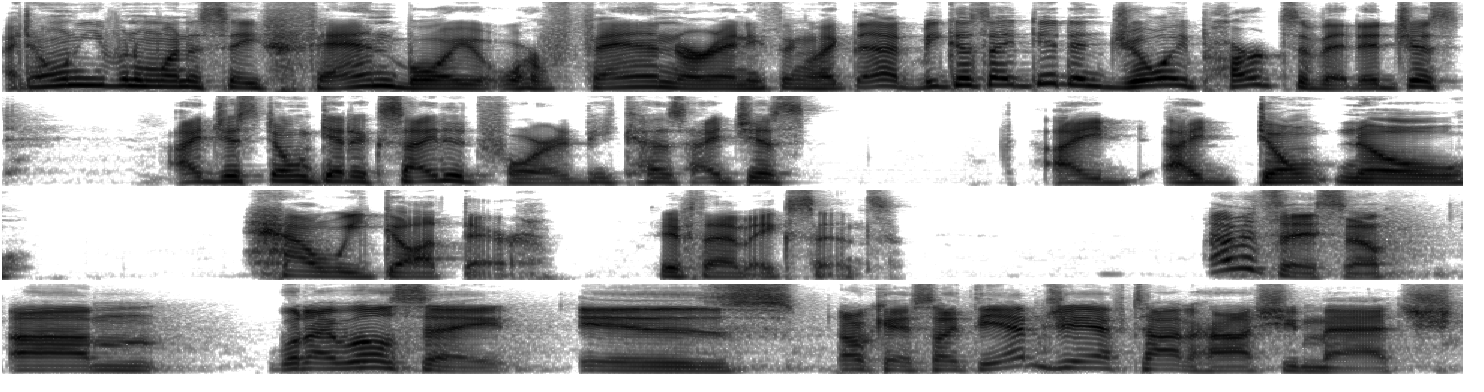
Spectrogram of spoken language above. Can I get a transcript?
I don't even want to say fanboy or fan or anything like that because I did enjoy parts of it. It just I just don't get excited for it because I just I I don't know how we got there if that makes sense. I would say so. Um what I will say is okay. So like the MJF Tanahashi match,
